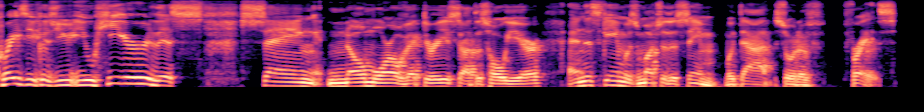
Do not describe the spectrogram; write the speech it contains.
crazy because you you hear this saying no moral victories throughout this whole year, and this game was much of the same with that sort of phrase.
